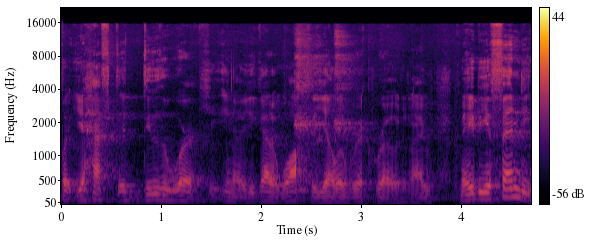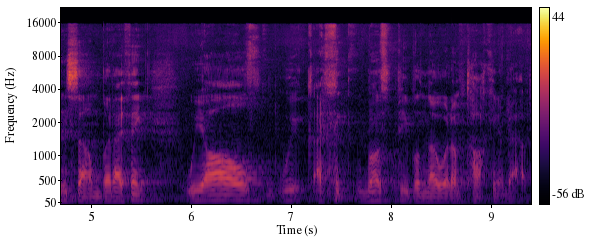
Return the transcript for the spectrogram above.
but you have to do the work. You know, you got to walk the yellow brick road, and I may be offending some, but I think we all, we, I think most people know what I'm talking about,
